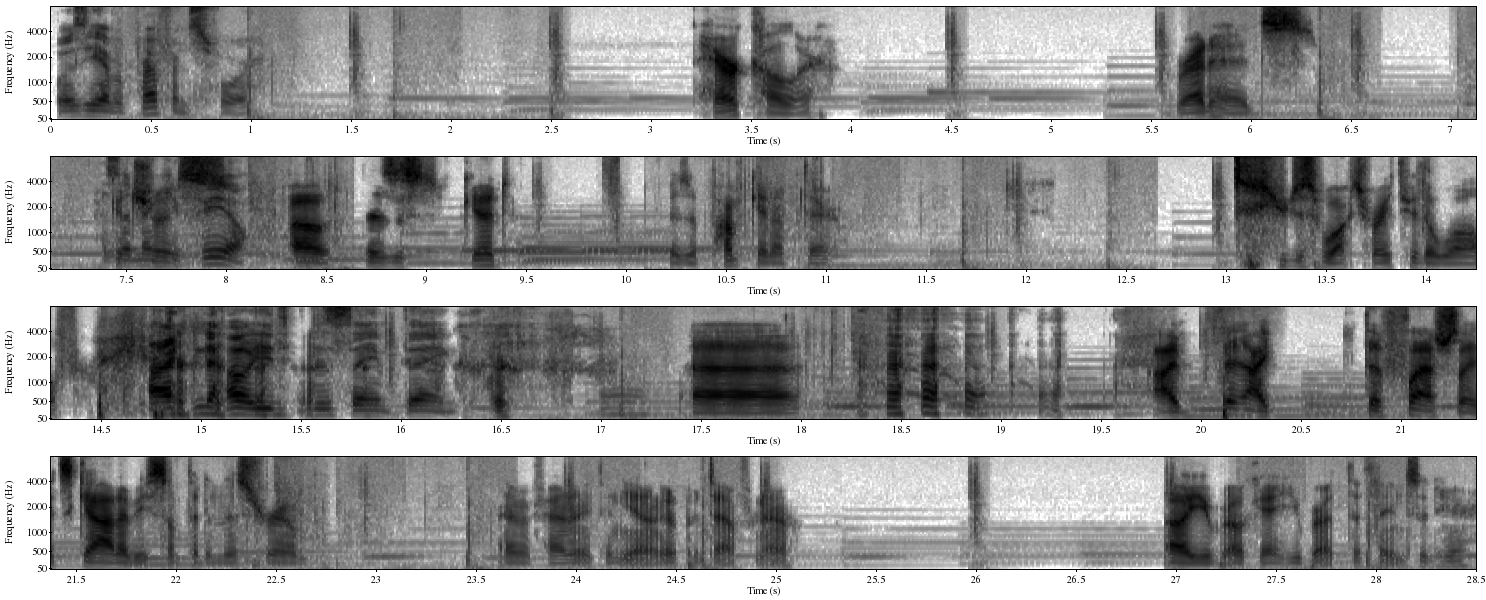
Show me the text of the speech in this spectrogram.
What does he have a preference for? Hair color. Redheads. How does Good that make choice. you feel? Oh, this is good. There's a pumpkin up there. You just walked right through the wall for me. I know you did the same thing. Uh, I, I, the flashlight's got to be something in this room. I haven't found anything yet. I'm gonna put it down for now. Oh, you okay? You brought the things in here.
